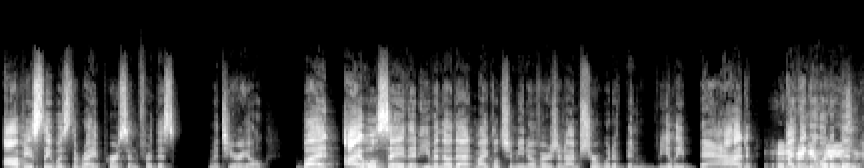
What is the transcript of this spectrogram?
Obviously, was the right person for this material. But I will say that even though that Michael Cimino version, I'm sure would have been really bad. I think it would have been-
